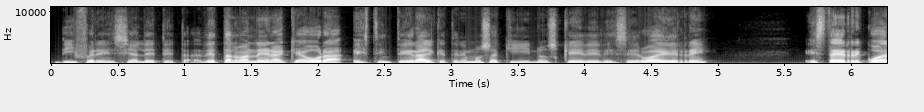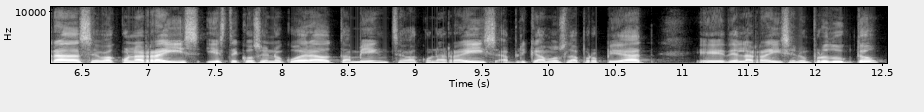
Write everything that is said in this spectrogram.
diferencial de teta. De tal manera que ahora esta integral que tenemos aquí nos quede de 0 a r esta r cuadrada se va con la raíz y este coseno cuadrado también se va con la raíz. Aplicamos la propiedad eh, de la raíz en un producto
